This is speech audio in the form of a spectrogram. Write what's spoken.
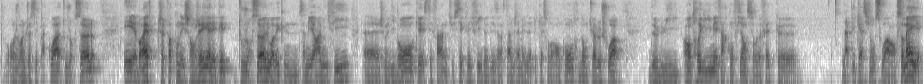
pour rejoindre je sais pas quoi, toujours seule, et euh, bref, chaque fois qu'on échangeait, elle était toujours seule ou avec sa meilleure amie fille. je me dis, bon, ok Stéphane, tu sais que les filles ne désinstallent jamais les applications de rencontre, donc tu as le choix de lui, entre guillemets, faire confiance sur le fait que l'application soit en sommeil,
